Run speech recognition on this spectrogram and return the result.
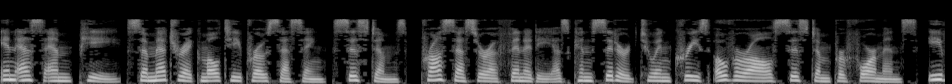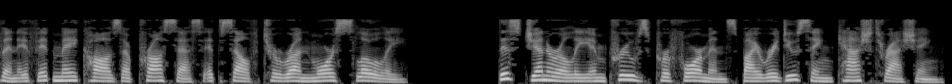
In SMP symmetric multiprocessing systems, processor affinity is considered to increase overall system performance, even if it may cause a process itself to run more slowly. This generally improves performance by reducing cache thrashing.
